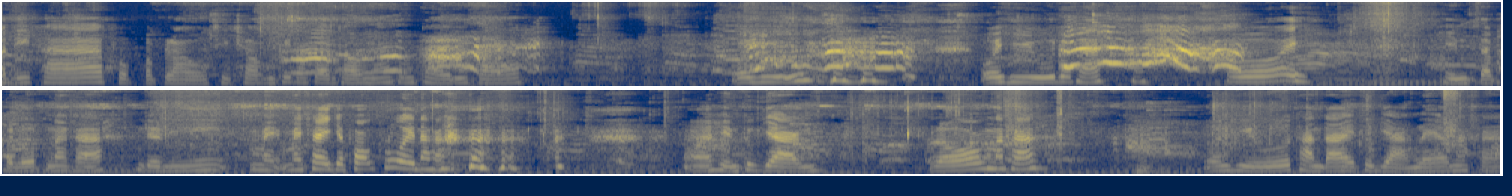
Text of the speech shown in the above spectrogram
ัสดีค่ะพบกับเราที่ช่องที่นครทองน้องทองไทยนะคะ โอ้หิว โอ้หิวนะคะ โอ้ย เห็นสับปะรดนะคะ เดี๋ยวนี้ไม่ไม่ใช่เฉพาะกล้วยนะคะ เห็นทุกอย่างร้องนะคะวันหิวทานได้ทุกอย่างแล้วนะคะ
